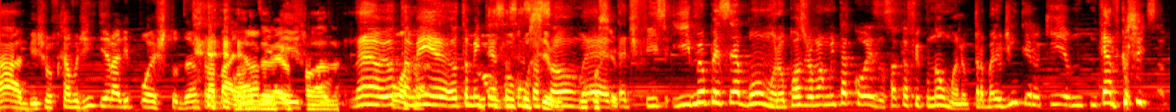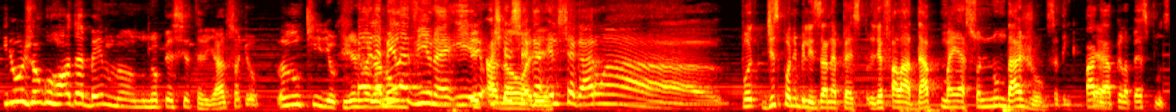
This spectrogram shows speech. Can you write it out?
Ah, bicho, eu ficava o dia inteiro ali, pô, estudando, trabalhando, Foda, e aí, é tipo, foda. Não, eu Porra, também, eu também não- tenho essa não consigo, sensação, não né? consigo. É difícil. E meu PC é bom, mano. Eu posso jogar muita coisa. Só que eu fico, não, mano, eu trabalho o dia inteiro aqui, eu não quero ficar aqui, sabe? E o jogo roda bem no meu, no meu PC, tá ligado? Só que eu, eu não queria, eu queria Não, jogar ele é bem levinho, né? E eu acho que eles, chega- eles chegaram a disponibilizar na PS Plus. Eu ia falar dá, mas a Sony não dá jogo. Você tem que pagar pela PS Plus.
